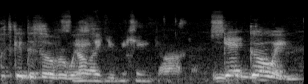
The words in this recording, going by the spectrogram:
Let's get this over It's with. not like you became God. Get going.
